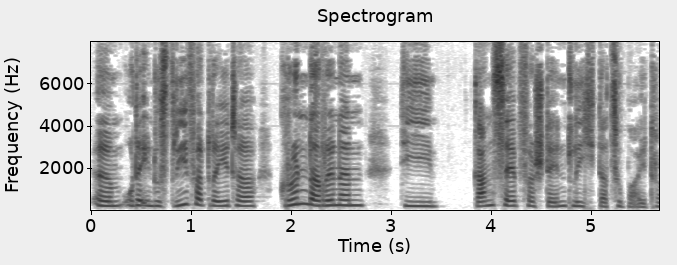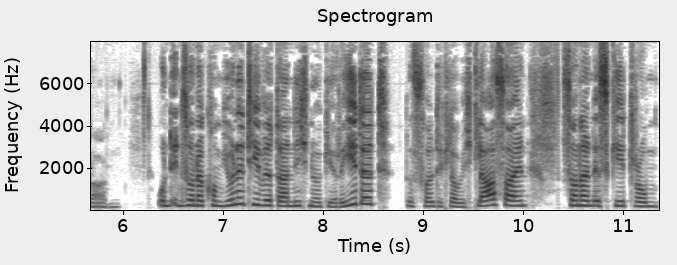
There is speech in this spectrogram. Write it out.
ähm, oder Industrievertreter, Gründerinnen, die ganz selbstverständlich dazu beitragen. Und in so einer Community wird da nicht nur geredet, das sollte, glaube ich, klar sein, sondern es geht darum,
